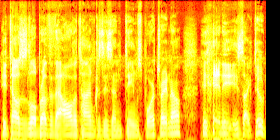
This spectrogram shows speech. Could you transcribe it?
he tells his little brother that all the time because he's in team sports right now. He, and he, he's like, dude.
